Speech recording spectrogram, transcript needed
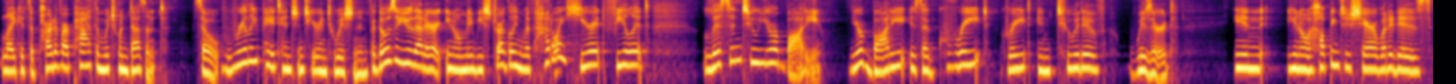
like it's a part of our path and which one doesn't. So, really pay attention to your intuition. And for those of you that are, you know, maybe struggling with how do I hear it, feel it, listen to your body. Your body is a great, great intuitive wizard in, you know, helping to share what it is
